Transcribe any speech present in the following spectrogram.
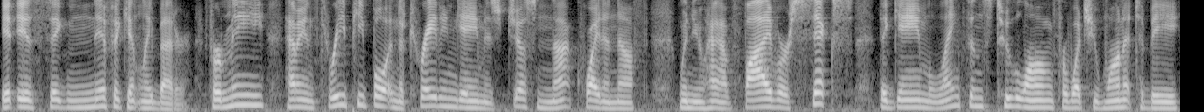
It is significantly better. For me, having three people in a trading game is just not quite enough. When you have five or six, the game lengthens too long for what you want it to be.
